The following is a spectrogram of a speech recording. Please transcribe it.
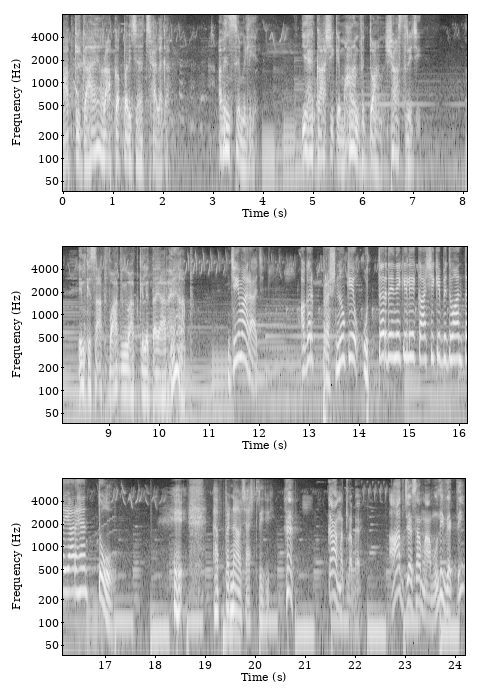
आपकी गाय और आपका परिचय अच्छा लगा। अब इनसे मिलिए। यह है काशी के महान विद्वान शास्त्री जी। इनके साथ वाद विवाद के लिए तैयार हैं आप? जी महाराज। अगर प्रश्नों के उत्तर देने के लिए काशी के विद्वान तैयार हैं तो। प्रणाम शास्त्री जी। का मतलब है? आप जैसा मामूली व्यक्ति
